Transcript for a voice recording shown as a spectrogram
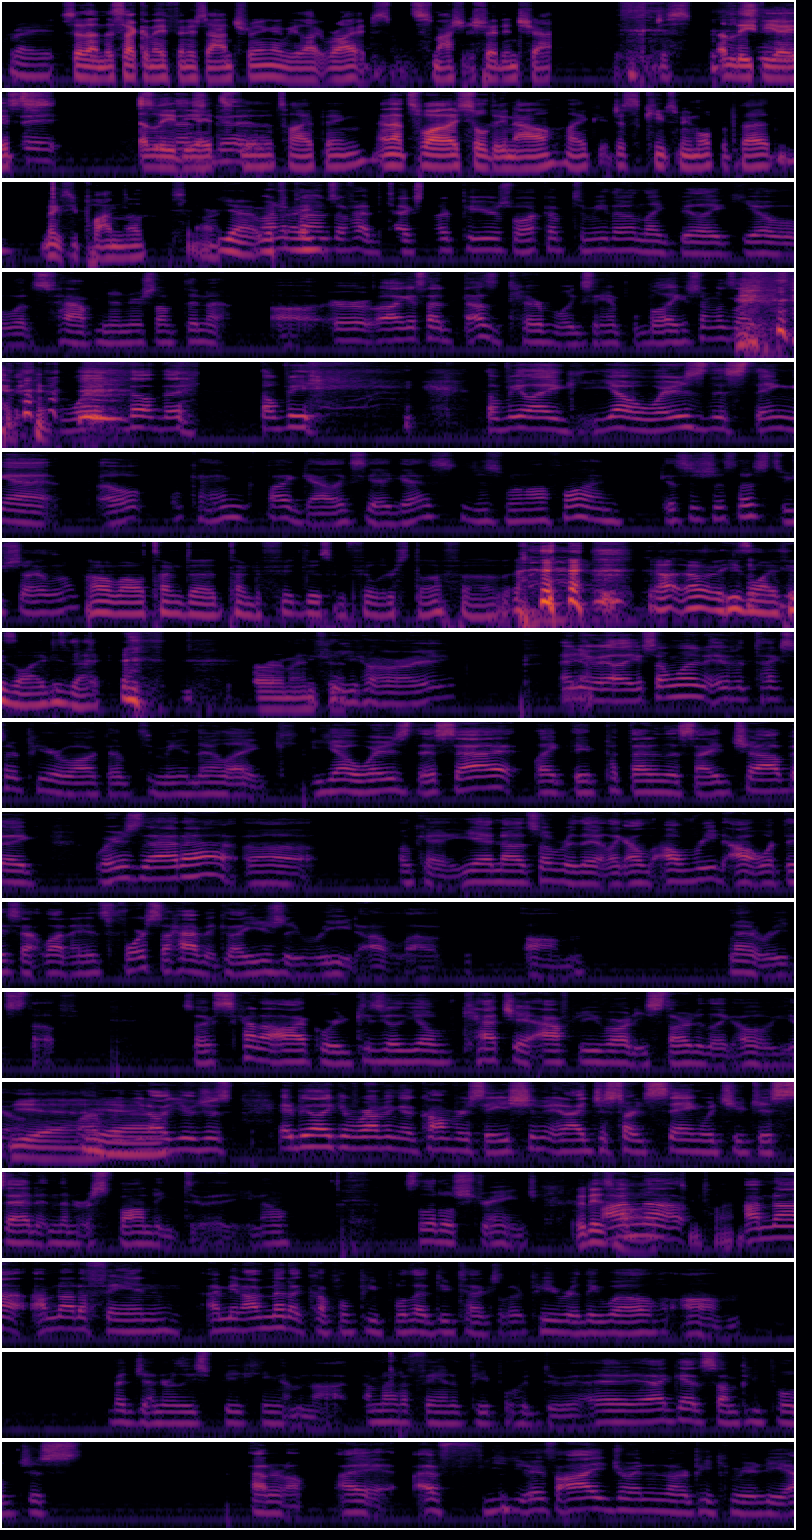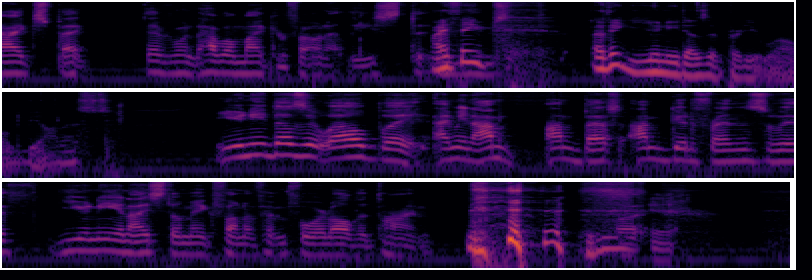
Right. So then the second they finish answering, I'd be like, right, just smash it straight in chat. Just See, alleviates see- see, alleviates the typing, and that's what I still do now. Like it just keeps me more prepared, makes you plan the scenario. Yeah. The Which amount of I, times I've had text RPers walk up to me though and like be like, "Yo, what's happening?" or something. Uh, or well, I guess that, that was a terrible example, but like if someone's like, "Wait," they'll they'll be they'll be like, "Yo, where's this thing at?" Oh, okay, goodbye, Gaylaxy. I guess you just went offline. Guess it's just us two, Shilo. oh well, time to time to fit, do some filler stuff. Uh, oh, he's alive. He's alive. He's back. Experimented. you alright? Yeah. Anyway, like if someone if a text RPer walked up to me and they're like, "Yo, where's this at?" Like they put that in the side chat, like, "Where's that at?" Uh, Okay, yeah, no, it's over there. Like I'll I'll read out what they said out loud, and it's forced to have it because I usually read out loud, um, when I read stuff. So it's kind of awkward because you'll you'll catch it after you've already started. Like, oh, yo, Yeah. or, You know, you're just it'd be like if we're having a conversation and I just start saying what you just said and then responding to it. You know, it's a little strange. It is I'm not- sometimes. I'm not I'm not a fan. I mean, I've met a couple people that do text RP really well. Um, but generally speaking, I'm not. I'm not a fan of people who do it. I, I get some people just. I don't know. I if you- if I join an RP community, I expect everyone to have a microphone at least. I think. I think Uni does it pretty well, to be honest. Uni does it well, but I mean, I'm I'm best. I'm good friends with Uni, and I still make fun of him for it all the time. But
